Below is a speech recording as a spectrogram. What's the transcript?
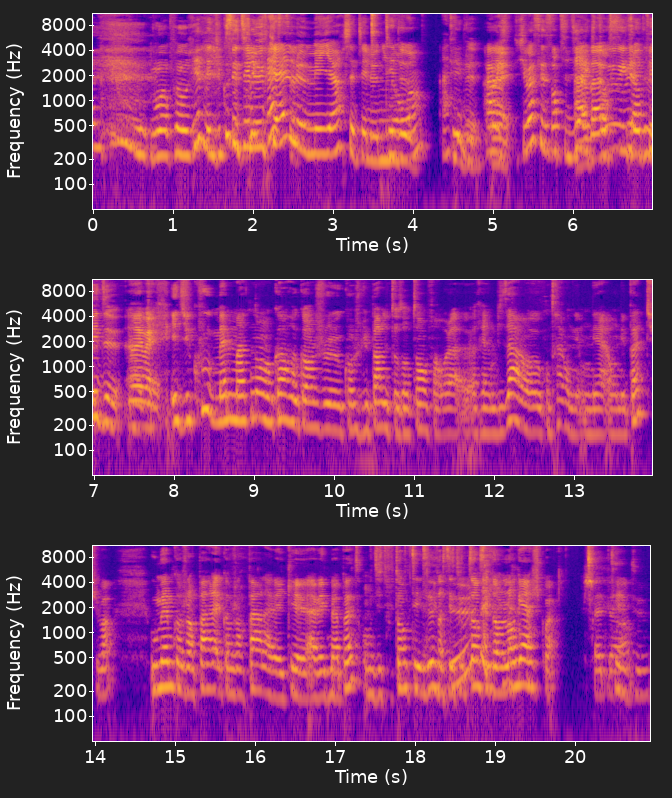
bon un peu horrible, mais du coup C'était lequel triste. le meilleur? C'était le numéro T2. 1 Ah, T2. Ah Ouais. ouais, tu vois, c'est sorti direct. Ah bah oui, oui, souviens. T2. T2. Ouais, ouais. Et du coup, même maintenant encore, quand je, quand je lui parle de temps en temps, enfin voilà, euh, rien de bizarre, hein, au contraire, on est, on est, on est potes, tu vois. Ou même quand j'en reparle, quand j'en reparle avec, euh, avec ma pote, on dit tout le temps T2, enfin c'est tout le temps, c'est dans le langage, quoi. J'adore. T2.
